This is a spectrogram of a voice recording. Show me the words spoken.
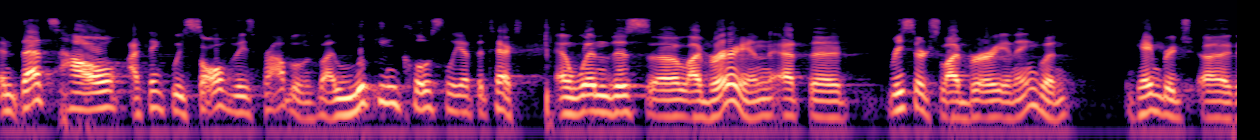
And that's how I think we solve these problems by looking closely at the text. And when this uh, librarian at the research library in England, in Cambridge, uh,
